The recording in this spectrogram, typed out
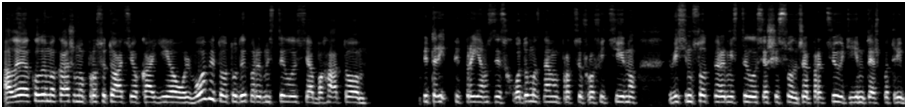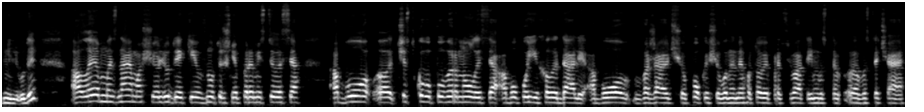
Але коли ми кажемо про ситуацію, яка є у Львові, то туди перемістилося багато підприємств зі сходу. Ми знаємо про цифру офіційно. 800 перемістилося, 600 вже працюють, і їм теж потрібні люди. Але ми знаємо, що люди, які внутрішньо перемістилися, або е, частково повернулися, або поїхали далі, або вважають, що поки що вони не готові працювати, їм е, вистачає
